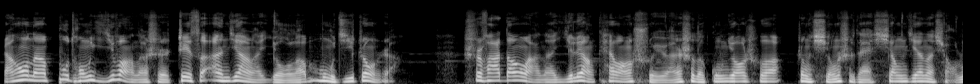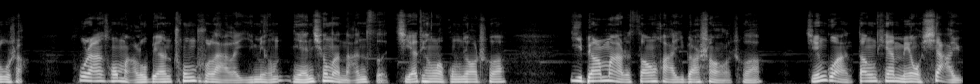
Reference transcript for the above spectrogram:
然后呢，不同以往的是，这次案件了有了目击证人。事发当晚呢，一辆开往水源市的公交车正行驶在乡间的小路上，突然从马路边冲出来了一名年轻的男子，截停了公交车，一边骂着脏话，一边上了车。尽管当天没有下雨，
